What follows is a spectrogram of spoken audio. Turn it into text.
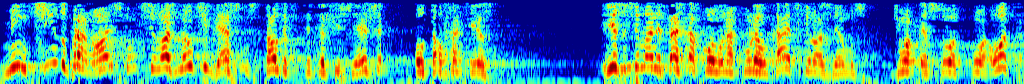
mentindo para nós como se nós não tivéssemos tal deficiência ou tal fraqueza. Isso se manifesta como? Na crueldade que nós vemos de uma pessoa com a outra,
